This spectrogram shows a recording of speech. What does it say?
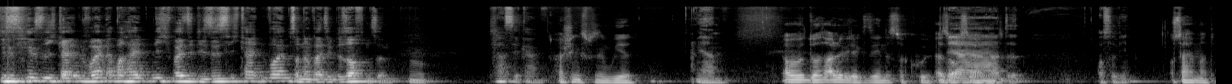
die Süßigkeiten wollen, aber halt nicht, weil sie die Süßigkeiten wollen, sondern weil sie besoffen sind. Klassiker. Fasching ist ein bisschen weird. Ja. Aber du hast alle wieder gesehen, das ist doch cool. Also aus der ja, Heimat. d- außer Wien. Aus der Heimat.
